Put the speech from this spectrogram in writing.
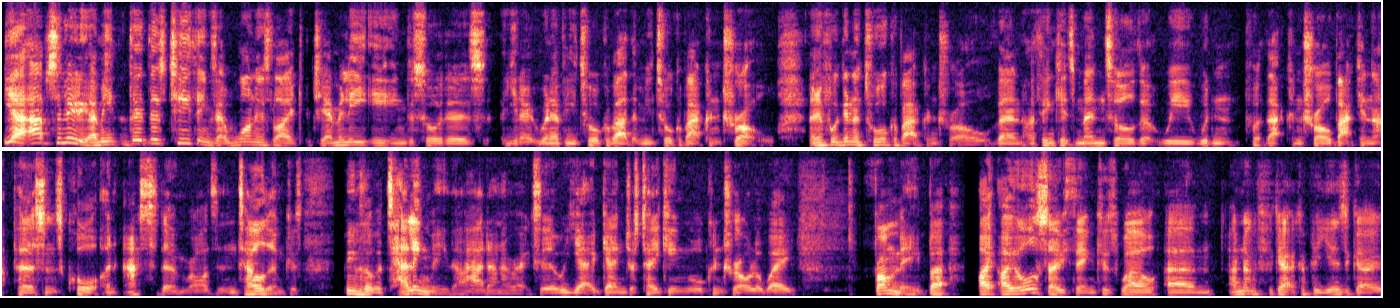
Yeah, absolutely. I mean, there, there's two things there. One is like generally eating disorders, you know, whenever you talk about them, you talk about control. And if we're going to talk about control, then I think it's mental that we wouldn't put that control back in that person's court and ask them rather than tell them. Because people that were telling me that I had anorexia were yet again just taking more control away from me. But I, I also think as well, um, I'll never forget a couple of years ago,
